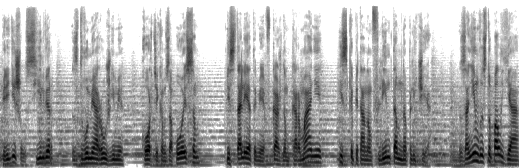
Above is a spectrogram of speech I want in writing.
Впереди шел Сильвер с двумя ружьями, кортиком за поясом, пистолетами в каждом кармане и с капитаном Флинтом на плече. За ним выступал я,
